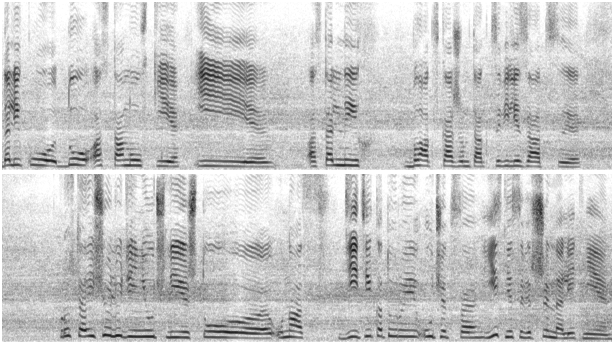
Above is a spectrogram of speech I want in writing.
далеко до остановки и остальных благ, скажем так, цивилизации. Просто еще люди не учли, что у нас дети, которые учатся, есть несовершеннолетние.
